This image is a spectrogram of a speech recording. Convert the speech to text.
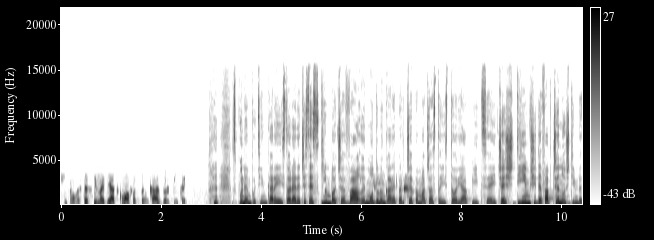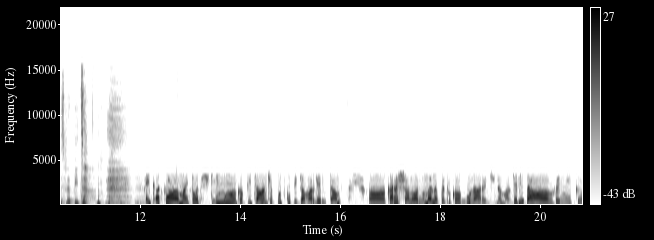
și povestesc imediat cum a fost în cazul pizzei. Spunem puțin, care e istoria? De ce se schimbă ceva în modul în care percepem această istorie a pizzei? Ce știm și, de fapt, ce nu știm despre pizza? Păi, cred că mai toți știm uh, că pizza a început cu pizza margherita, uh, care și-a luat numele pentru că buna regină Margherita a venit uh,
